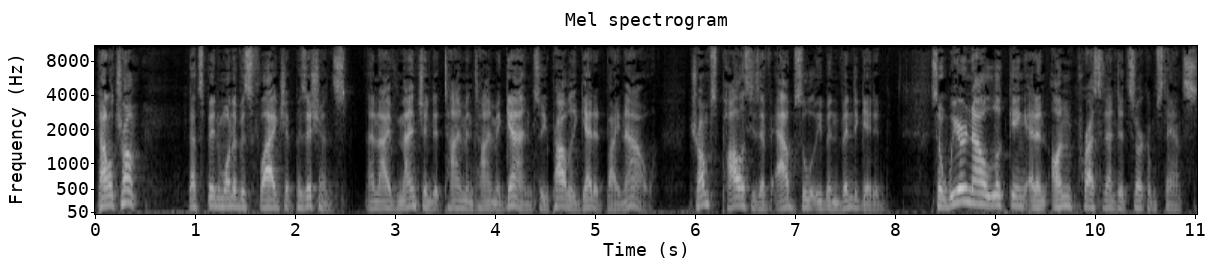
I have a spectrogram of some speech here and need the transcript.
Donald Trump. That's been one of his flagship positions. And I've mentioned it time and time again, so you probably get it by now. Trump's policies have absolutely been vindicated. So we are now looking at an unprecedented circumstance.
